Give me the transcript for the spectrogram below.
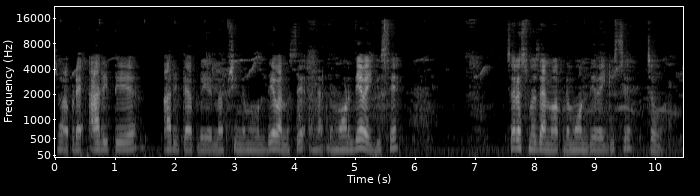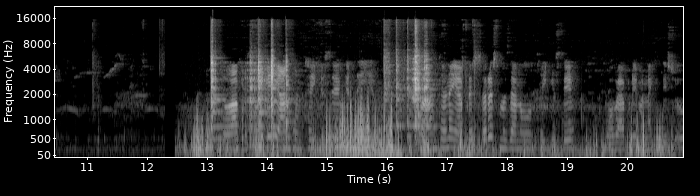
જો આપણે આ રીતે આ રીતે આપણે લાપસીને મોણ દેવાનું છે, અને આપણે મોણ દેવાઈ ગયું છે. સરસ મજાનું આપણે મોણ દેવાઈ ગયું છે. જો. આપણે જોઈ લઈએ, આંધણ થઈ ગયું છે કે નહીં તો આંધણ આપણે સરસ મજાનું થઈ ગયું છે. તો હવે આપણે એમાં નાખી દઈશું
